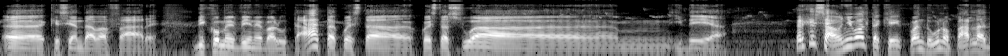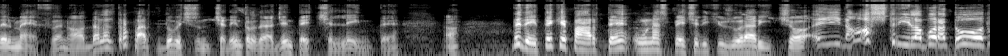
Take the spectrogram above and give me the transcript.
eh, che, si andava a fare, di come viene valutata questa, questa sua um, idea. Perché sa, ogni volta che quando uno parla del MEF, no, dall'altra parte dove c'è dentro della gente eccellente, no, vedete che parte una specie di chiusura a riccio. E I nostri lavoratori,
